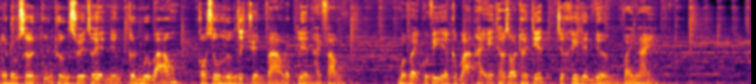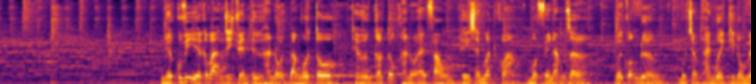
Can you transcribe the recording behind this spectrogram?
ở Đồ Sơn cũng thường xuyên xuất hiện những cơn mưa bão có xu hướng dịch chuyển vào đất liền Hải Phòng. Bởi vậy quý vị và các bạn hãy theo dõi thời tiết trước khi lên đường vài ngày. Nếu quý vị và các bạn di chuyển từ Hà Nội bằng ô tô theo hướng cao tốc Hà Nội Hải Phòng thì sẽ mất khoảng 1,5 giờ với quãng đường 120 km.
